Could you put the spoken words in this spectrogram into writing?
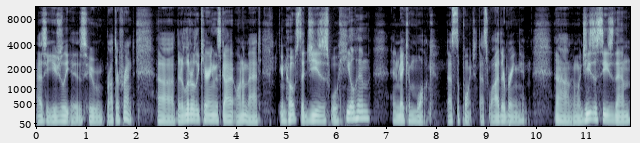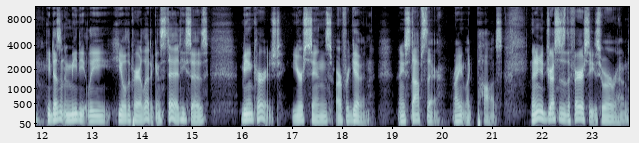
as he usually is, who brought their friend. Uh, they're literally carrying this guy on a mat in hopes that Jesus will heal him and make him walk. That's the point. That's why they're bringing him. Um, and when Jesus sees them, he doesn't immediately heal the paralytic. Instead, he says, Be encouraged. Your sins are forgiven. And he stops there, right? Like pause. Then he addresses the Pharisees who are around.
